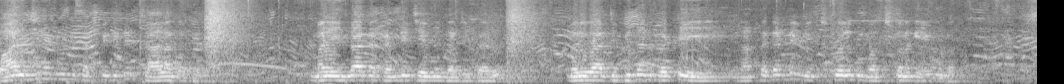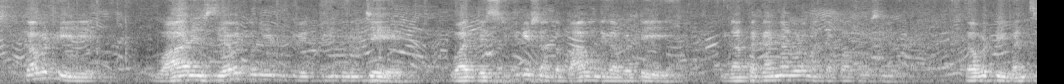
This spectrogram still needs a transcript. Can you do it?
వారు ఇచ్చినటువంటి సర్టిఫికెట్ చాలా గొప్పది. మరి ఇందాక కమిటీ చైర్మన్ గారు చెప్పారు మరి వారు చెప్పిన దాన్ని బట్టి అంతకంటే మెచ్చుకోలకు మర్చుకోనక ఏమి ఉండదు. కాబట్టి వారి సేవ పొందినటువంటి వ్యక్తుల గురించే వారి జస్టిఫికేషన్ అంత బాగుంది కాబట్టి ఇంకంతకన్నా కూడా మనం చెప్పాల్సిన అవసరం లేదు. కాబట్టి మంచి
